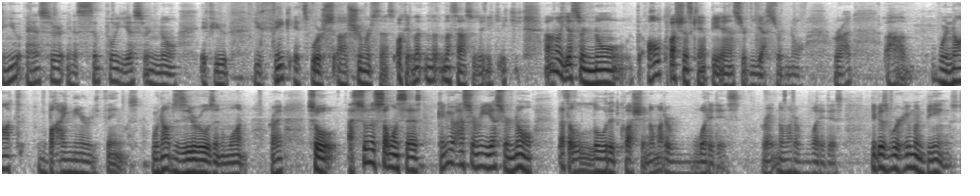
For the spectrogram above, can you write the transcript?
can you answer in a simple yes or no? If you you think it's where uh, Schumer says okay let, us answer it. I don't know yes or no all questions can't be answered yes or no right? Uh, we're not binary things. We're not zeros and one right? So as soon as someone says can you answer me yes or no? That's a loaded question no matter what it is right? No matter what it is. Because we're human beings.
